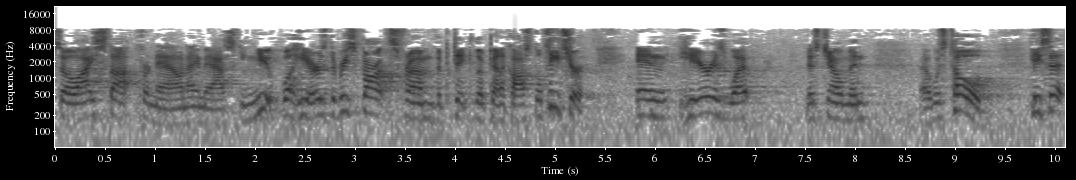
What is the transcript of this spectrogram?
So I stop for now and I'm asking you. Well, here's the response from the particular Pentecostal teacher. And here is what this gentleman uh, was told. He said,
